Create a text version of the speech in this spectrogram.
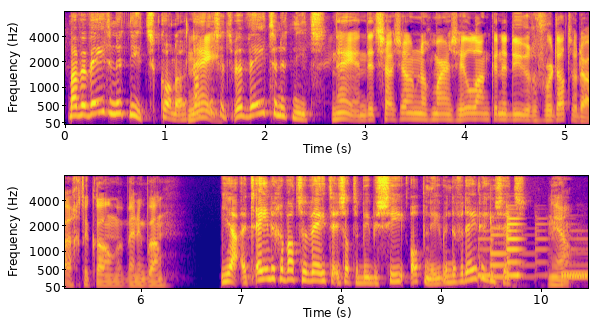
Maar we weten het niet, Connor. Dat Nee. is het. We weten het niet. Nee, en dit zou zo nog maar eens heel lang kunnen duren voordat we erachter komen, ben ik bang. Ja, het enige wat we weten is dat de BBC opnieuw in de verdediging zit. Ja.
